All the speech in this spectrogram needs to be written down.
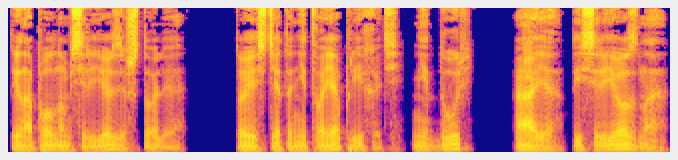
«Ты на полном серьезе, что ли? То есть это не твоя прихоть, не дурь? Ая, ты серьезно?»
